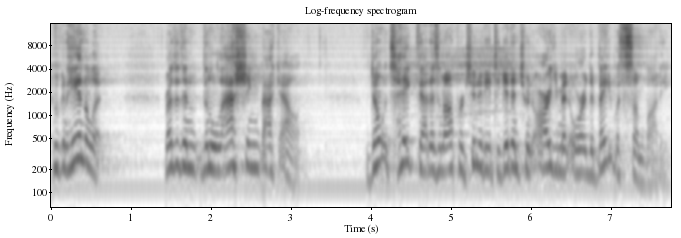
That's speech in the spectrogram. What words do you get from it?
who can handle it rather than, than lashing back out. Don't take that as an opportunity to get into an argument or a debate with somebody.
